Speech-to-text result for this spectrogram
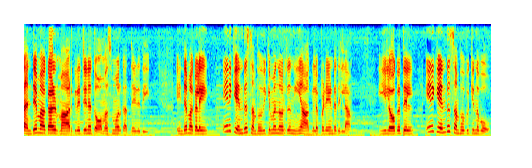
തന്റെ മകൾ മാർഗരറ്റിന് തോമസ് മൂർ കത്തെഴുതി എന്റെ മകളെ എനിക്ക് എന്ത് സംഭവിക്കുമെന്നോർത്ത് നീ ആകുലപ്പെടേണ്ടതില്ല. ഈ ലോകത്തിൽ എനിക്ക് എന്ത് സംഭവിക്കുന്നുവോ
